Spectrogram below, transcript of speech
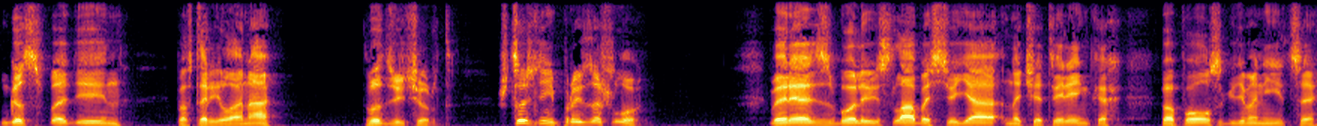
«Господин!» — повторила она. «Вот же черт! Что с ней произошло?» Борясь с болью и слабостью, я на четвереньках пополз к демонице.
